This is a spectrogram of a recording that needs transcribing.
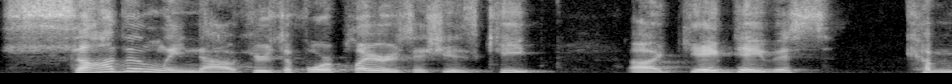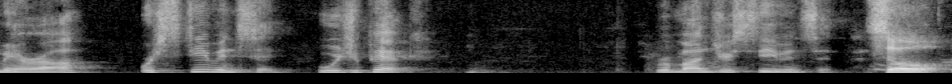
Suddenly, now here's the four players that she has keep: uh, Gabe Davis, Kamara, or Stevenson. Who would you pick? Rhamondre Stevenson. So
